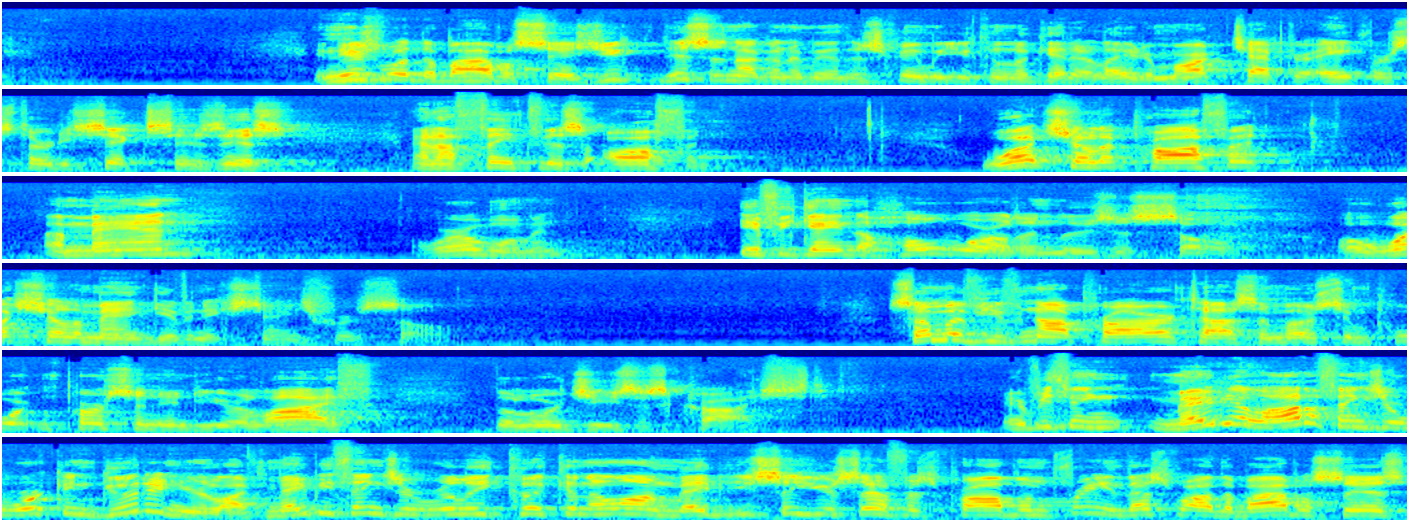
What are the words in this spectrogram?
And here's what the Bible says. You, this is not going to be on the screen, but you can look at it later. Mark chapter 8, verse 36 says this, and I think this often. What shall it profit a man or a woman if he gain the whole world and lose his soul? Or what shall a man give in exchange for his soul? Some of you have not prioritized the most important person into your life, the Lord Jesus Christ. Everything, maybe a lot of things are working good in your life. Maybe things are really clicking along. Maybe you see yourself as problem free. And that's why the Bible says,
